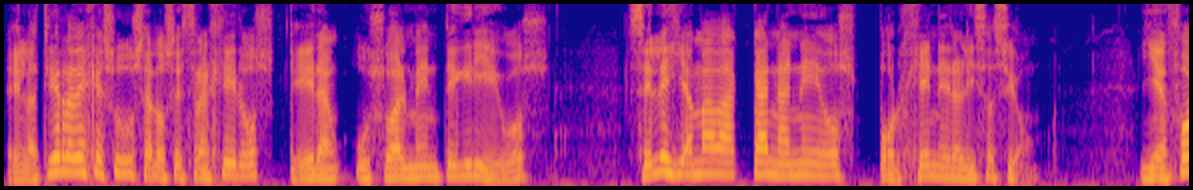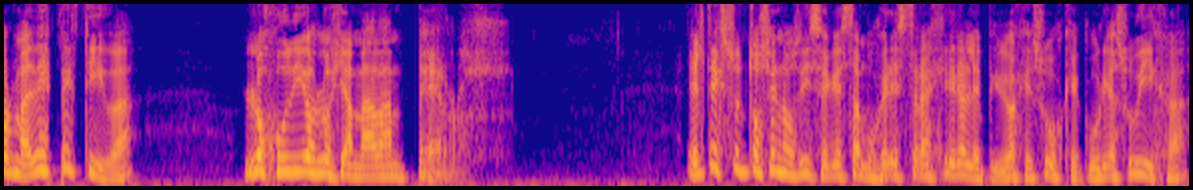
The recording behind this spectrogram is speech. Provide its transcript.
En la tierra de Jesús a los extranjeros, que eran usualmente griegos, se les llamaba cananeos por generalización, y en forma despectiva, los judíos los llamaban perros. El texto entonces nos dice que esta mujer extranjera le pidió a Jesús que cure a su hija,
